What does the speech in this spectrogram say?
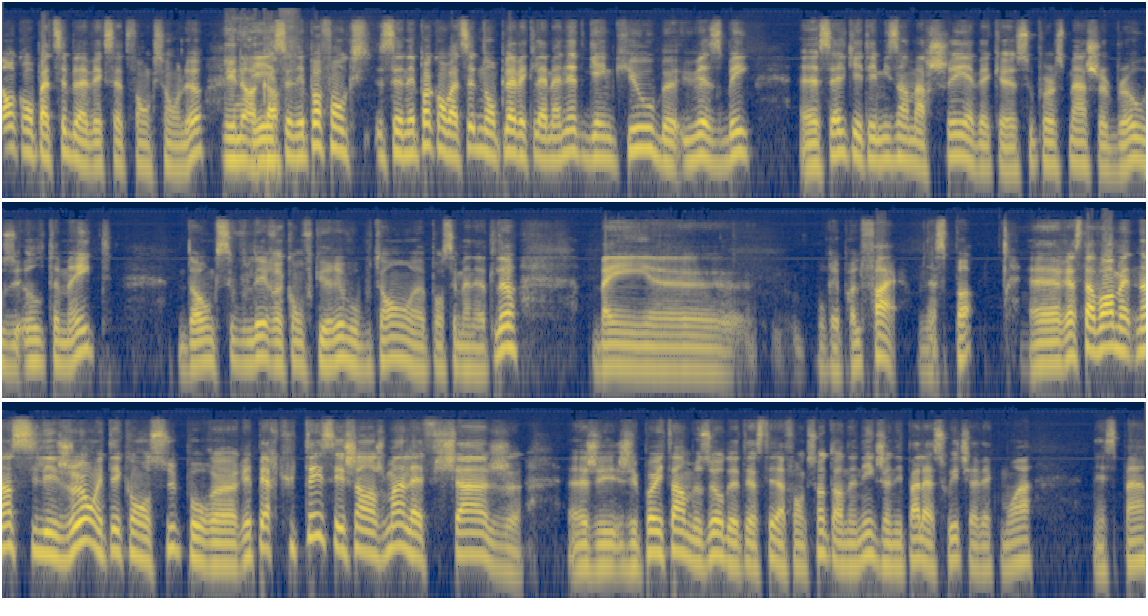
Non compatibles avec cette fonction-là. Et ce n'est pas, pas compatible non plus avec la manette GameCube USB euh, celle qui a été mise en marché avec euh, Super Smash Bros. Ultimate. Donc, si vous voulez reconfigurer vos boutons euh, pour ces manettes-là, ben, vous ne pourrez pas le faire, n'est-ce pas? reste à voir maintenant si les jeux ont été conçus pour répercuter ces changements à l'affichage. Je n'ai pas été en mesure de tester la fonction étant donné que je n'ai pas la Switch avec moi, n'est-ce pas?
